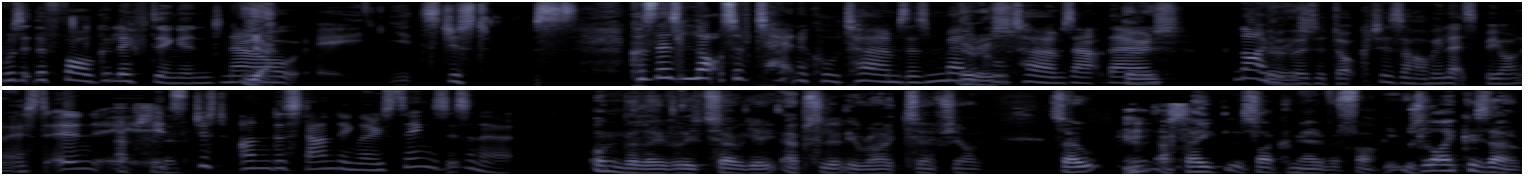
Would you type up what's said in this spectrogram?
Was it the fog lifting? And now it's just because there's lots of technical terms, there's medical is. terms out there. There and. Neither There of us are doctors, are we? Let's be honest. And it's just understanding those things, isn't it? Unbelievably so. You're absolutely right, uh, Charlotte. So I say it's like coming out of a fog. It was like as though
